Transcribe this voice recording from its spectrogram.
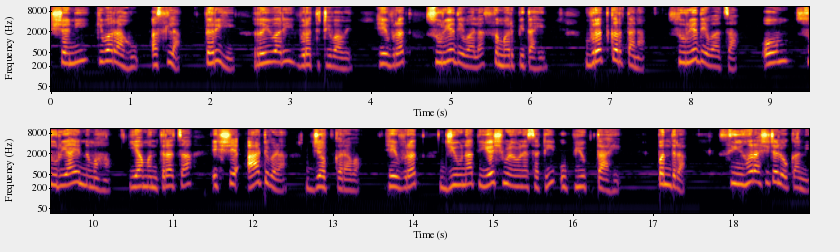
शनी किंवा राहू असला तरीही रविवारी व्रत ठेवावे. हे व्रत सूर्यदेवाला समर्पित आहे. व्रत करताना सूर्यदेवाचा ओम सूर्याय नमहा या मंत्राचा एकशे आठ वेळा जप करावा. हे व्रत जीवनात यश मिळवण्यासाठी उपयुक्त आहे. पंधरा. सिंह राशीच्या लोकांनी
